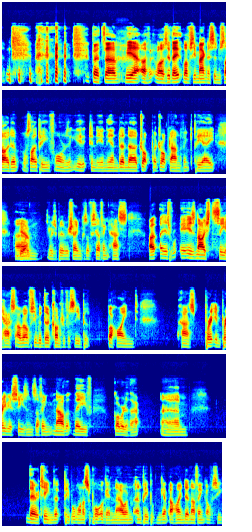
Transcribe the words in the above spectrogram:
but um, yeah, I, well, so they obviously Magnussen started started P four, I think, didn't he? In the end, and uh, drop a drop down, I think, to P eight. Um, Yeah. It was a bit of a shame because obviously I think Haas. Uh, it's, it is nice to see Haas. Obviously with the controversy behind Haas in previous seasons, I think now that they've got rid of that, um, they're a team that people want to support again now, and, and people can get behind. And I think obviously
